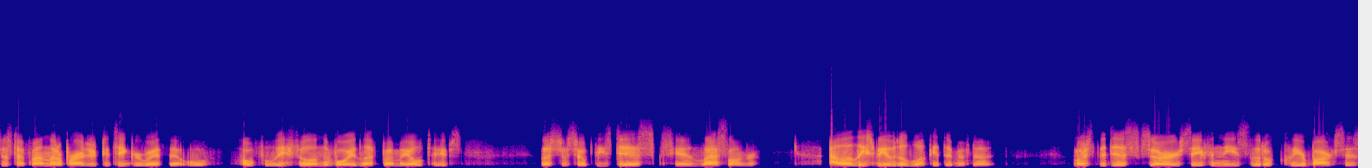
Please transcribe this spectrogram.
Just a fun little project to tinker with that will hopefully fill in the void left by my old tapes. Let's just hope these discs can last longer. I'll at least be able to look at them if not. Most of the discs are safe in these little clear boxes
